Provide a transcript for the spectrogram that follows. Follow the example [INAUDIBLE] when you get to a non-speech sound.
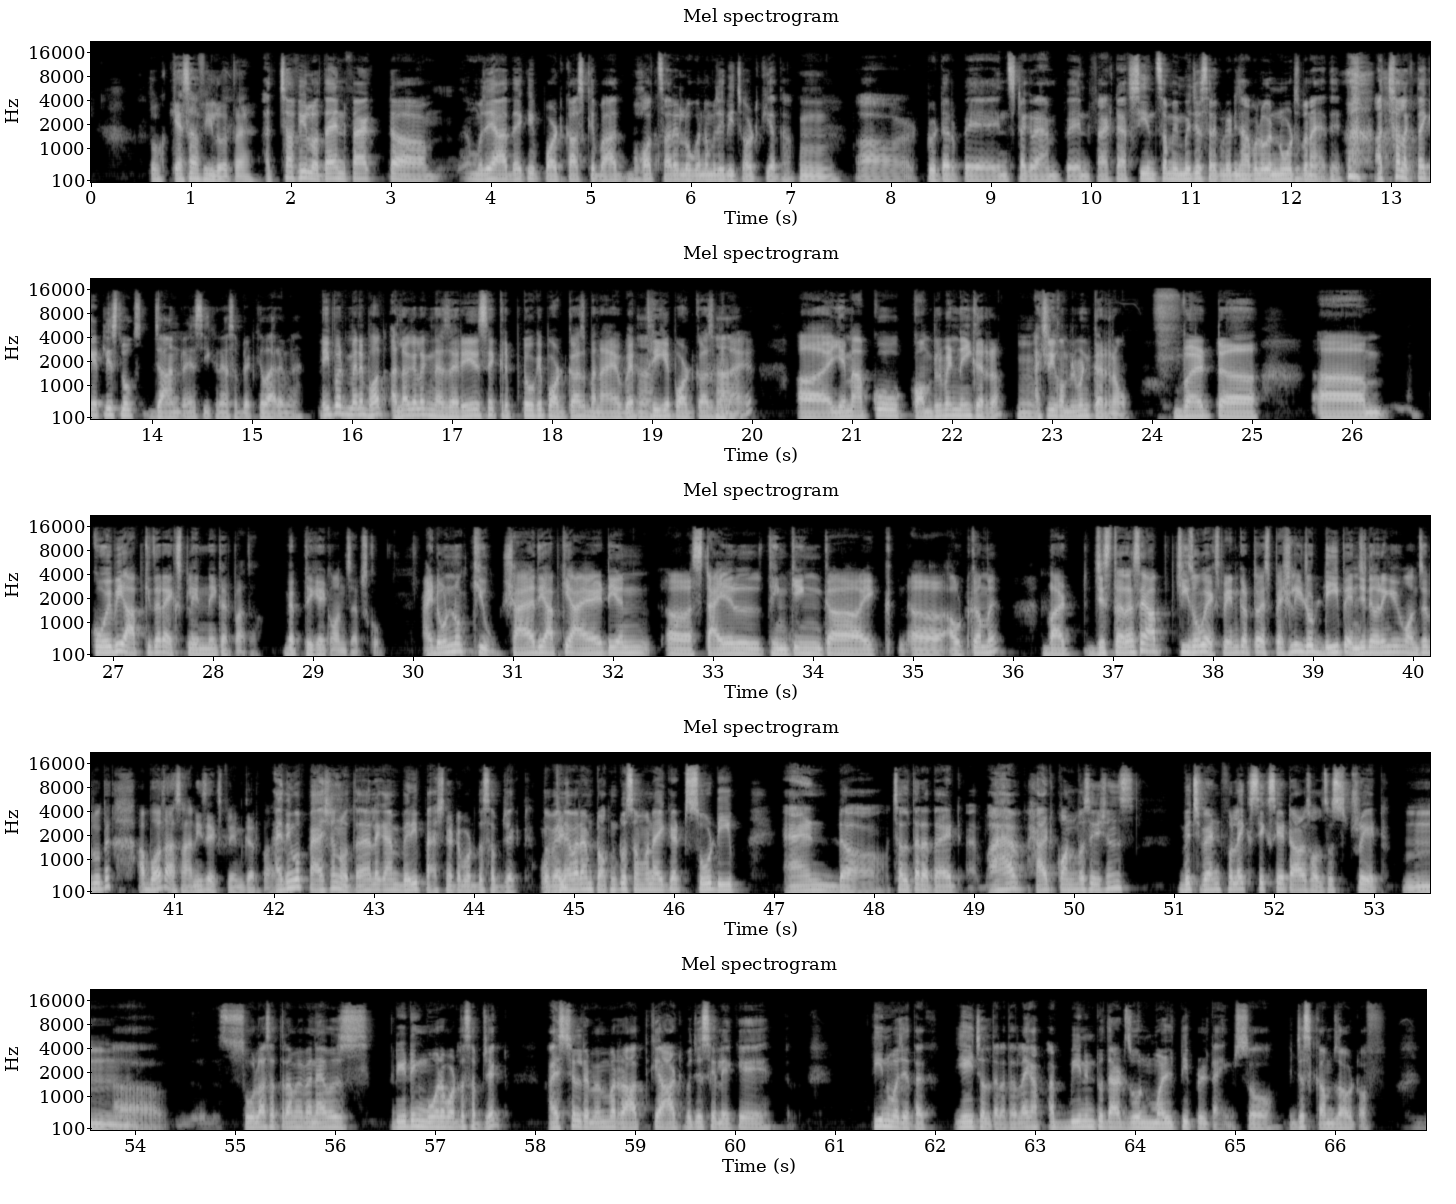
तो कैसा फील होता है? अच्छा फील होता है. इनफैक्ट मुझे याद है कि पॉडकास्ट के बाद बहुत सारे लोगों ने मुझे रीच आउट किया था ट्विटर हम्म। पे इंस्टाग्राम पे in fact I seen some images circulating जहाँ पे लोगों ने नोट्स बनाए थे [LAUGHS] अच्छा लगता है कि एटलीस्ट लोग जान रहे हैं सीख रहे हैं सब्जेक्ट के बारे में नहीं पर मैंने बहुत अलग अलग नज़रिए से क्रिप्टो के पॉडकास्ट बनाए वेब थ्री हाँ। के पॉडकास्ट हाँ। बनाए ये मैं आपको कॉम्प्लीमेंट नहीं कर रहा एक्चुअली। कॉम्प्लीमेंट कर रहा हूँ बट कोई भी आपकी तरह एक्सप्लेन नहीं कर पाता वेब थ्री के कॉन्सेप्ट को आई डोंट नो क्यू। शायद ये आपकी I I T N style thinking का एक आउटकम uh, है। बट जिस तरह से आप चीज़ों को एक्सप्लेन करते हो स्पेशली जो डीप इंजीनियरिंग के कॉन्सेप्ट होते हैं आप बहुत आसानी से एक्सप्लेन कर पाते आई थिंक वो पैशन होता है। Like I am very passionate about the subject तो whenever I am talking to someone I get so deep and चलता रहता है। I have had conversations which went for like six eight hours also straight सोलह सत्रह में when I was reading more about the subject I still remember रात के आठ बजे से लेके तीन बजे तक यही चलता रहता like I been into that zone multiple time so it just comes out of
